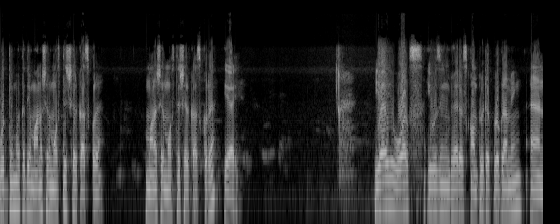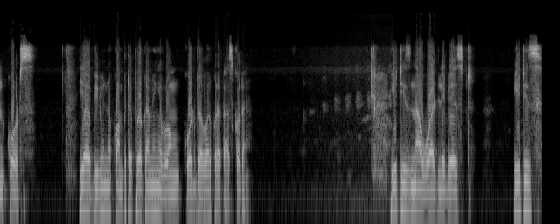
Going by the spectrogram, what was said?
বুদ্ধিমত্তা দিয়ে মানুষের মস্তিষ্কের কাজ করে। মানুষের মস্তিষ্কের কাজ করে AI AI works using various computer programming and codes AI বিভিন্ন কম্পিউটার প্রোগ্রামিং এবং কোড ব্যবহার করে কাজ করে। It is now widely based It is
